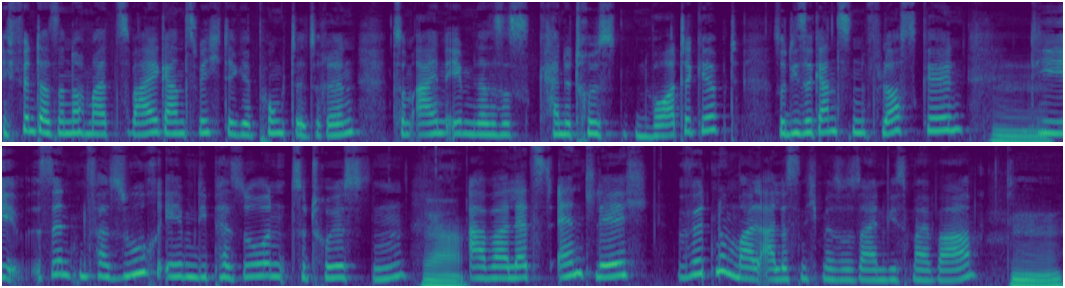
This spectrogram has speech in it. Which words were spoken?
Ich finde, da sind nochmal zwei ganz wichtige Punkte drin. Zum einen eben, dass es keine tröstenden Worte gibt. So diese ganzen Floskeln, hm. die sind ein Versuch, eben die Person zu trösten. Ja. Aber letztendlich wird nun mal alles nicht mehr so sein, wie es mal war. Hm.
